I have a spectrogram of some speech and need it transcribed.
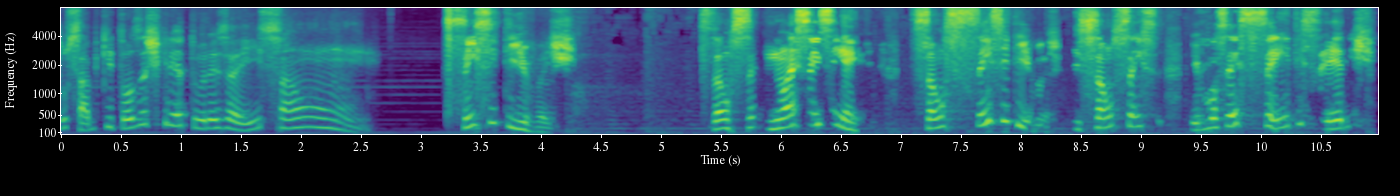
Tu sabe que todas as criaturas aí são sensitivas. São, não é senciente, são sensitivas. E, são sens e você sente seres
